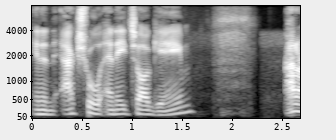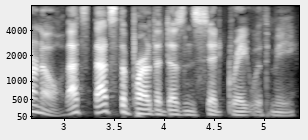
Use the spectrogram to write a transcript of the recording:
in an actual NHL game, I don't know. That's that's the part that doesn't sit great with me.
